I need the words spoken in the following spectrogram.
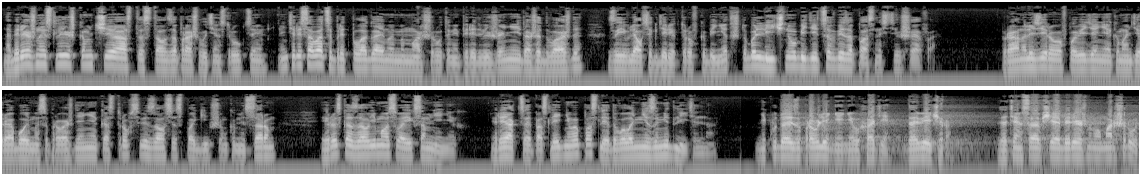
Набережный слишком часто стал запрашивать инструкции, интересоваться предполагаемыми маршрутами передвижения и даже дважды заявлялся к директору в кабинет, чтобы лично убедиться в безопасности шефа. Проанализировав поведение командира обоймы сопровождения, Костров связался с погибшим комиссаром и рассказал ему о своих сомнениях. Реакция последнего последовала незамедлительно. «Никуда из управления не выходи. До вечера. Затем сообщи обережному маршрут.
